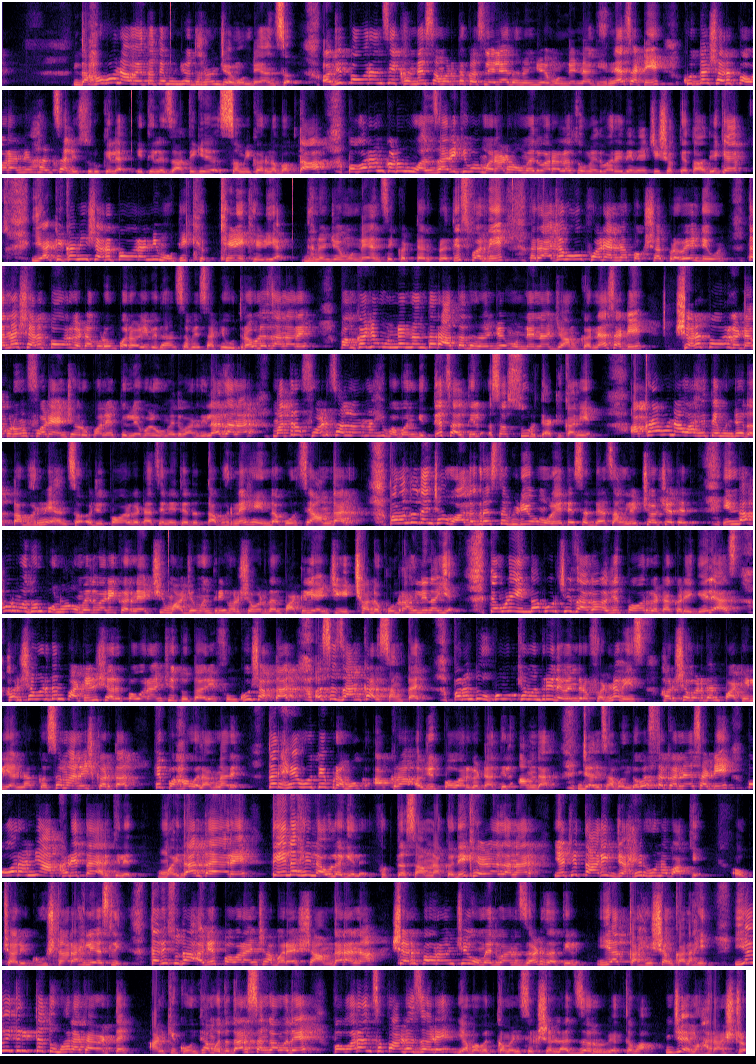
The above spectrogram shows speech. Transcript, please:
दहावं नाव येतं ते म्हणजे धनंजय मुंडे यांचं. अजित पवारांचे खंदे समर्थक असलेल्या धनंजय मुंडेंना घेण्यासाठी खुद्द शरद पवारांनी हालचाली सुरू केल्या येथील जातीय समीकरण बघता पवारांकडून वंजारी किंवा मराठा उमेदवारालाच उमेदवारी देण्याची शक्यता अधिक आहे. या ठिकाणी शरद पवारांनी मोठी खेळी खेळली आहे. धनंजय मुंडे यांचे कट्टर प्रतिस्पर्धी राजाभाऊ फड यांना पक्षात प्रवेश देऊन त्यांना शरद पवार गटाकडून परळी विधानसभेसाठी उतरवलं जाणार आहे. पंकजा मुंडेंनंतर आता धनंजय मुंडेंना जाम करण्यासाठी शरद पवार गटाकडून फड यांच्या रूपाने तुल्यबळ उमेदवार दिला जाणार. मात्र फड चालणार नाही बबन गित्ते चालतील असा सूर त्या ठिकाणी आहे. अकरावं नाव आहे ते म्हणजे दत्ता भरणे यांचं. अजित पवार गटाचे नेते दत्ता भरणे हे इंदापूरचे आमदार आहेत. परंतु त्यांच्या वादग्रस्त व्हिडिओमुळे ते सध्या चांगले चर्चेत आहेत. इंदापूर मधून पुन्हा उमेदवारी करण्याची माजी मंत्री हर्षवर्धन पाटील यांची इच्छा लपून राहिली नाहीये. त्यामुळे इंदापूरची जागा अजित पवार गटाकडे गेल्यास हर्षवर्धन पाटील शरद पवारांची तुतारी फुंकू शकतात असं जाणकार सांगतायत. परंतु उपमुख्यमंत्री देवेंद्र फडणवीस हर्षवर्धन पाटील यांना कसं मॅनेज करतात? हे पाहावं लागणार आहे. तर हे होते प्रमुख अकरा अजित पवार गटातील आमदार. ज्यांचा बंदोबस्त करण्यासाठी पवारांनी आखाडे तयार केलेत. मैदान तयार आहे तेलही लावलं गेलंय. फक्त सामना कधी खेळला जाणार याची तारीख जाहीर होणं बाकी आहे. औपचारिक घोषणा राहिली असली तरी सुद्धा अजित पवारांच्या बऱ्याचशा आमदारांना शरद पवारांचे उमेदवार जड जातील यात काही शंका नाही. या व्यतिरिक्त तुम्हाला काय वाटतंय? आणखी कोणत्या मतदारसंघामध्ये पवारांचं पाड जड आहे? याबाबत कमेंट सेक्शनला जरूर व्यक्त व्हा. जय महाराष्ट्र.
